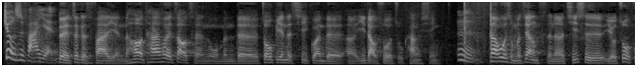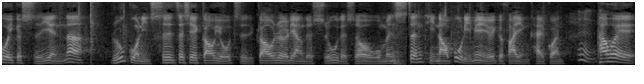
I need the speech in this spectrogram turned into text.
就是发炎。对，这个是发炎，然后它会造成我们的周边的器官的呃胰岛素的阻抗性。嗯，那为什么这样子呢？其实有做过一个实验，那如果你吃这些高油脂、高热量的食物的时候，我们身体脑部里面有一个发炎开关，嗯，它会。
